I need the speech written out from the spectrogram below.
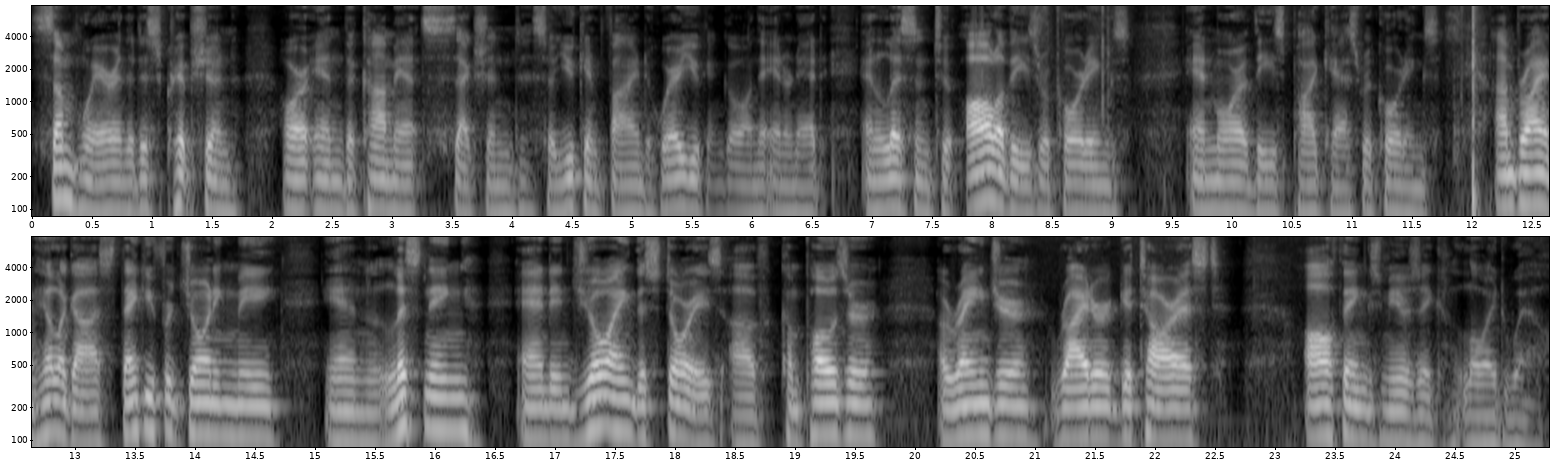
somewhere in the description or in the comments section so you can find where you can go on the internet and listen to all of these recordings and more of these podcast recordings. I'm Brian Hilligoss. Thank you for joining me in listening and enjoying the stories of composer, arranger, writer, guitarist, all things music, Lloyd Wells.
